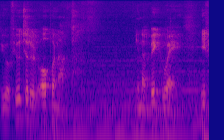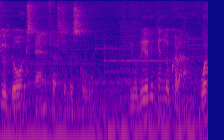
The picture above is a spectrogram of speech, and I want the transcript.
Your future will open up in a big way if you don't stand first in the school. You really can look around, what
